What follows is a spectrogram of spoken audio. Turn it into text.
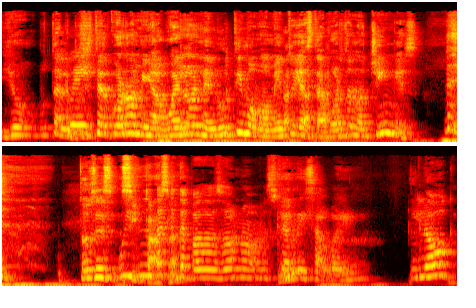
Y yo, puta, le Güey. pusiste el cuerno a mi abuelo en el último momento y hasta muerto no chingues. Entonces, Uy, sí neta pasa. que te pasó eso, no, es que risa, güey. Y luego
